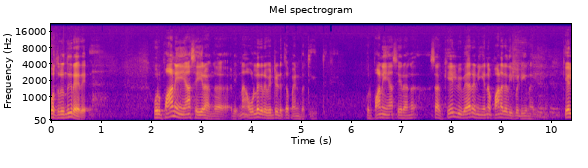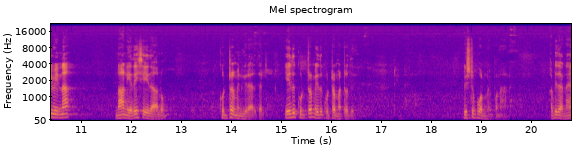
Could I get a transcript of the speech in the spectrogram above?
ஒருத்தர் இருந்துக்கிறாரு. ஒரு பானையை ஏன் செய்கிறாங்க அப்படின்னா உள்ளகிற வெற்றிடத்தை பயன்படுத்திக்கிறதுக்கு. ஒரு பானையை ஏன் செய்கிறாங்க சார் கேள்வி வேறு நீங்கள் என்ன பானகதி போயிட்டீங்கன்னா கேள்வின்னா நான் எதை செய்தாலும் குற்றம் என்கிறார்கள். எது குற்றம் எது குற்றமற்றது? லிஸ்ட்டு போடணும் இப்போ நான். அப்படி தானே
